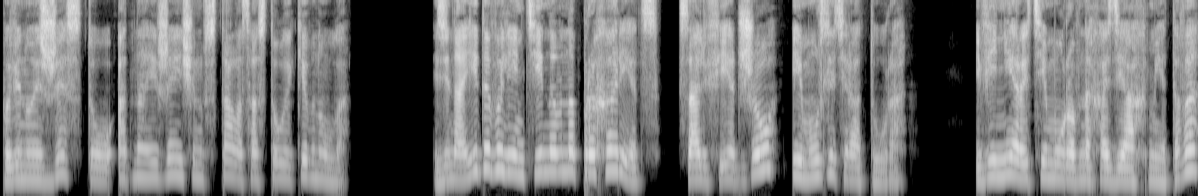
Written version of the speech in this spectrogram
Повинуясь жесту, одна из женщин встала со стула и кивнула. «Зинаида Валентиновна Прохорец, сольфеджио и муз-литература. Венера Тимуровна Хазиахметова,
